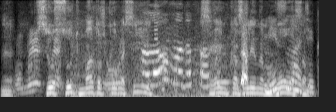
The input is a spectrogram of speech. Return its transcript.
э, Умеет всю петь. суть матушку России своим козлиным Міс голосом Натік,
